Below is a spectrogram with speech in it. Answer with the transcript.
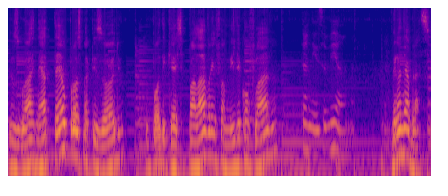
e os guarde. Né, até o próximo episódio do podcast Palavra em Família com Flávio. Tanisa Viana. Grande abraço.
